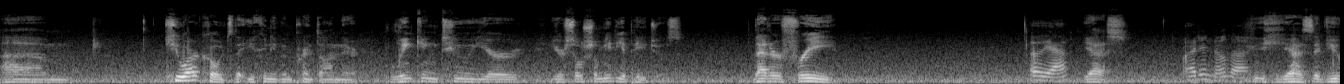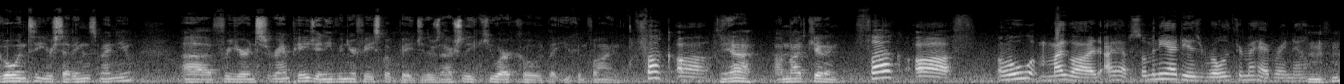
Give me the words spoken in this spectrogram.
um, qr codes that you can even print on there linking to your your social media pages that are free Oh yeah, yes I didn't know that. yes if you go into your settings menu uh, for your instagram page and even your facebook page there's actually a qr code that you can find Fuck off. yeah i'm not kidding Fuck off. Oh my god, I have so many ideas rolling through my head right now. mm-hmm.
